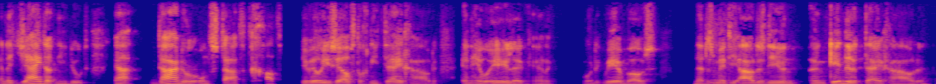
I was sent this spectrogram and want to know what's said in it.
En dat jij dat niet doet, ja, daardoor ontstaat het gat. Je wil jezelf toch niet tegenhouden. En heel eerlijk, en dan word ik weer boos, net als met die ouders die hun, hun kinderen tegenhouden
